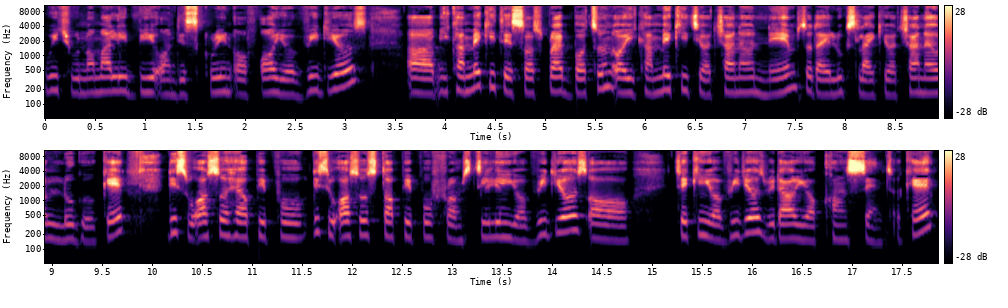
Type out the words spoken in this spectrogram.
which will normally be on the screen of all your videos. Um, you can make it a subscribe button or you can make it your channel name so that it looks like your channel logo, okay? This will also help people, this will also stop people from stealing your videos or taking your videos without your consent, okay?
